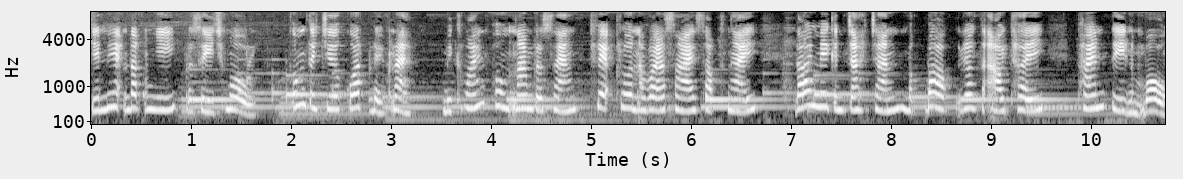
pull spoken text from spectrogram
ជាអ្នកដឹកញីប្រស៊ីឈ្មោលកុំទៅជឿគាត់ផ្លេសផ្លាស់មីខ្វាញ់ភូមិដើមក្រសាំងធ្លាក់ខ្លួនអវាសាយសពថ្ងៃដោយមីកញ្ចាស់ច័ន្ទមកបោកយកទៅឲ្យថៃផែនទីដំបង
